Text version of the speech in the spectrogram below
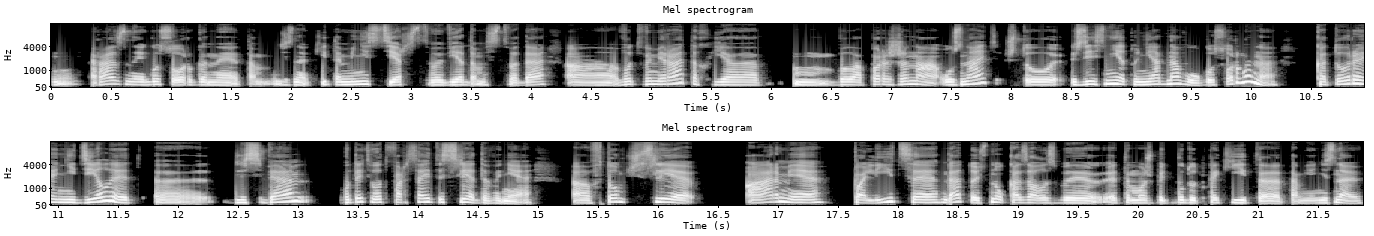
ну, разные госорганы, там, не знаю, какие-то министерства, ведомства, да. А вот в Эмиратах я была поражена узнать, что здесь нету ни одного госоргана, которое не делает э, для себя вот эти вот форсайт-исследования, э, в том числе армия, полиция, да, то есть, ну, казалось бы, это, может быть, будут какие-то, там, я не знаю,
